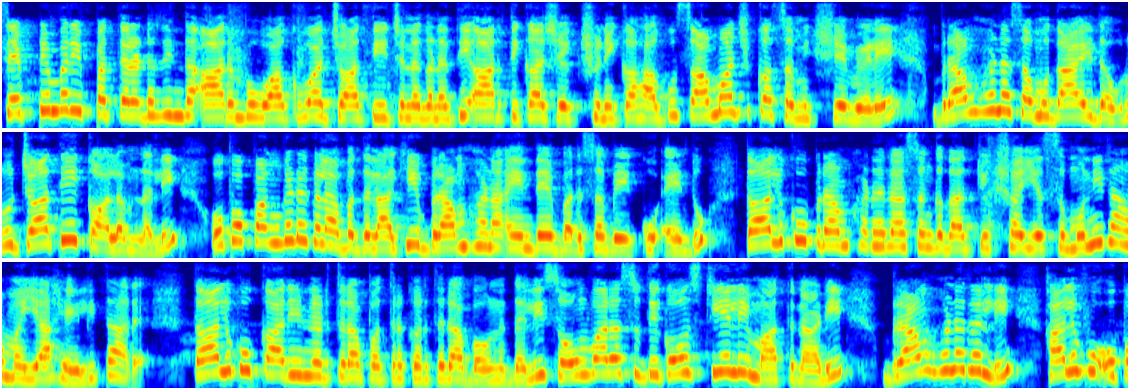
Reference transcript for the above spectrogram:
ಸೆಪ್ಟೆಂಬರ್ ಇಪ್ಪತ್ತೆರಡರಿಂದ ಆರಂಭವಾಗುವ ಜಾತಿ ಜನಗಣತಿ, ಆರ್ಥಿಕ, ಶೈಕ್ಷಣಿಕ ಹಾಗೂ ಸಾಮಾಜಿಕ ಸಮೀಕ್ಷೆ ವೇಳೆ ಬ್ರಾಹ್ಮಣ ಸಮುದಾಯದವರು ಜಾತಿ ಕಾಲಂನಲ್ಲಿ ಉಪ ಪಂಗಡಗಳ ಬದಲಾಗಿ ಬ್ರಾಹ್ಮಣ ಎಂದೇ ಬರೆಸಬೇಕು ಎಂದು ತಾಲೂಕು ಬ್ರಾಹ್ಮಣರ ಸಂಘದ ಅಧ್ಯಕ್ಷ ಎಸ್ ಮುನಿರಾಮಯ್ಯ ಹೇಳಿದ್ದಾರೆ. ತಾಲೂಕು ಕಾರ್ಯನಿರತರ ಪತ್ರಕರ್ತರ ಭವನದಲ್ಲಿ ಸೋಮವಾರ ಸುದ್ದಿಗೋಷ್ಠಿಯಲ್ಲಿ ಮಾತನಾಡಿ, ಬ್ರಾಹ್ಮಣರಲ್ಲಿ ಹಲವು ಉಪ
